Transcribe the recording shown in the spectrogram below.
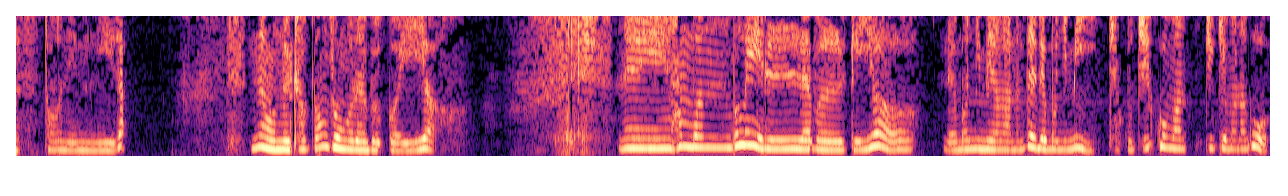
스톤입니다. 네, 오늘 첫 방송을 해볼 거예요. 네, 한번 플레이를 해볼게요. 레몬님이랑 하는데 레몬님이 자꾸 찍고만, 찍기만 하고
